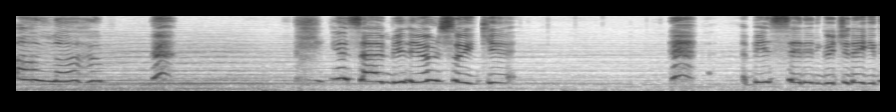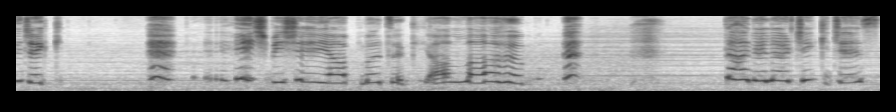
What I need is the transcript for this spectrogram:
Allah'ım. Ya sen biliyorsun ki biz senin gücüne gidecek hiçbir şey yapmadık ya Allah'ım. Daha neler çekeceğiz?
